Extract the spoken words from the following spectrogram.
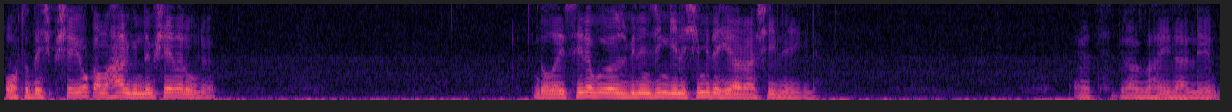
Ortada hiçbir şey yok ama her günde bir şeyler oluyor. Dolayısıyla bu öz bilincin gelişimi de hiyerarşi ile ilgili. Evet, biraz daha ilerleyelim.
